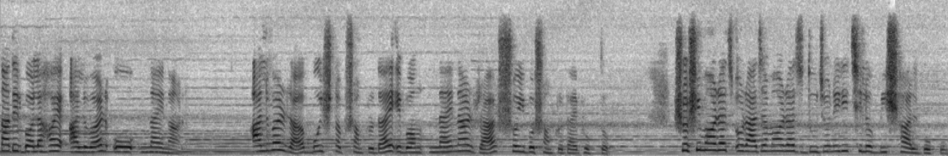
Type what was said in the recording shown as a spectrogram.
তাদের বলা হয় আলওয়ার ও নায়নার। আলওয়াররা বৈষ্ণব সম্প্রদায় এবং নায়নাররা শৈব সম্প্রদায়ভুক্ত। শশী মহারাজ ও রাজা মহারাজ দুজনেরই ছিল বিশাল বকু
